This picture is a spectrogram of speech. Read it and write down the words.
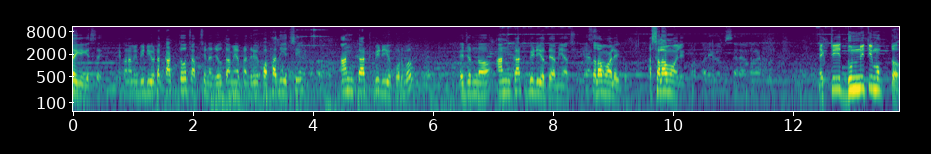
লেগে গেছে। এখন আমি ভিডিওটা কাটতেও চাচ্ছি না, যেহেতু আমি আপনাদেরকে কথা দিয়েছি, আনকাট ভিডিও করব। এই জন্য আনকাট ভিডিওতে আমি আছি। আসসালামু আলাইকুম। আসসালামু আলাইকুম। একটি দুর্নীতিমুক্ত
